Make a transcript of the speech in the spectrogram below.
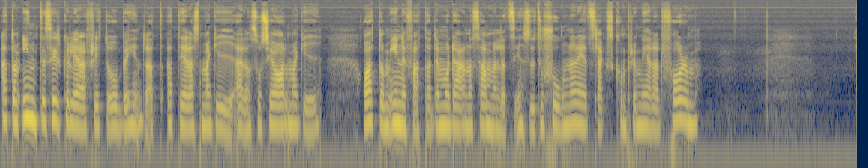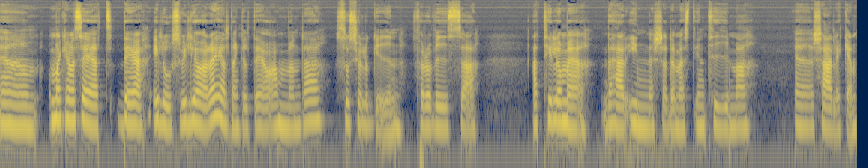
att de inte cirkulerar fritt och obehindrat, att deras magi är en social magi och att de innefattar det moderna samhällets institutioner i ett slags komprimerad form. Um, man kan väl säga att det Illouz vill göra helt enkelt är att använda sociologin för att visa att till och med det här innersta, det mest intima eh, kärleken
